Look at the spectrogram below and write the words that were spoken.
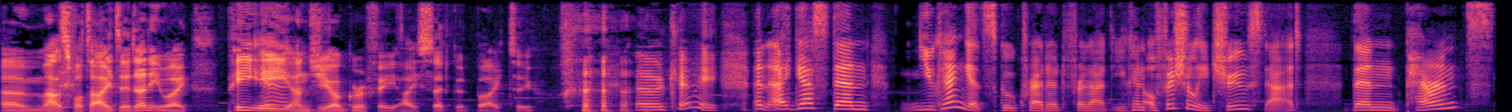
Um, that's what I did anyway. PE yeah. and geography, I said goodbye to. okay. And I guess then you can get school credit for that. You can officially choose that. Then parents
